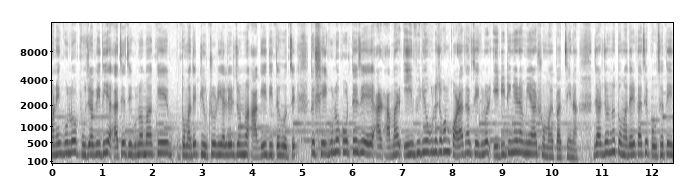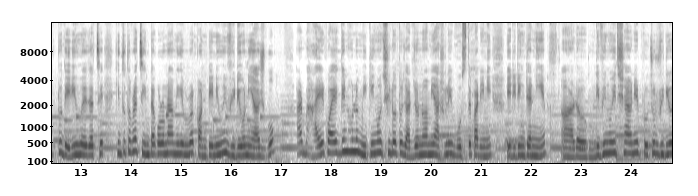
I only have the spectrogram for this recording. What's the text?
অনেকগুলো পূজাবিধি আছে যেগুলো আমাকে তোমাদের টিউটোরিয়ালের জন্য আগেই দিতে হচ্ছে। তো সেইগুলো করতে যেয়ে আর আমার এই ভিডিওগুলো যখন করা থাকছে, এগুলোর এডিটিংয়ের আমি আর সময় পাচ্ছি না। যার জন্য তোমাদের কাছে পৌঁছাতে একটু দেরি হয়ে যাচ্ছে। কিন্তু তোমরা চিন্তা করো না, আমি এবার কন্টিনিউই ভিডিও নিয়ে আসব। আর ভাইয়ের কয়েকদিন হলো মিটিংও ছিল তো, যার জন্য আমি আসলেই বুঝতে পারিনি এডিটিংটা নিয়ে। আর লিভিং উইথ সায়নের প্রচুর ভিডিও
